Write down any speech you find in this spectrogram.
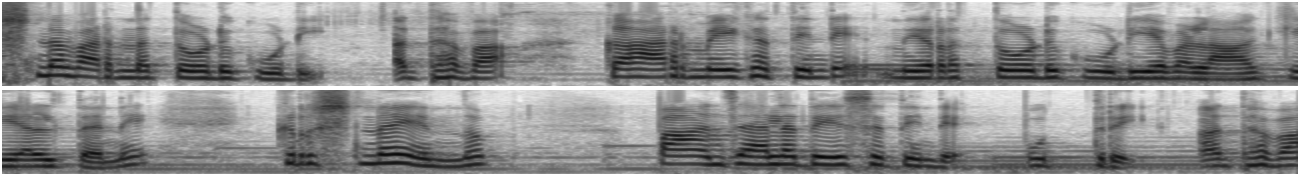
കൃഷ്ണവർണത്തോടു കൂടി അഥവാ കാർമേഘത്തിന്റെ നിറത്തോടു കൂടിയവളാകിയാൽ തന്നെ കൃഷ്ണ എന്നും പാഞ്ചാലദേശത്തിന്റെ പുത്രി അഥവാ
